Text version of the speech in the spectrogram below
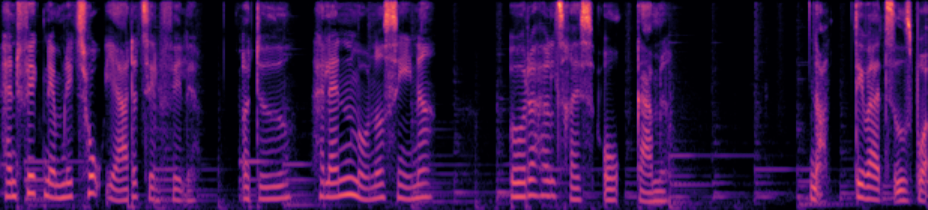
Han fik nemlig to hjertetilfælde og døde halvanden måned senere, 58 år gammel. Nå, det var et tidsspur.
